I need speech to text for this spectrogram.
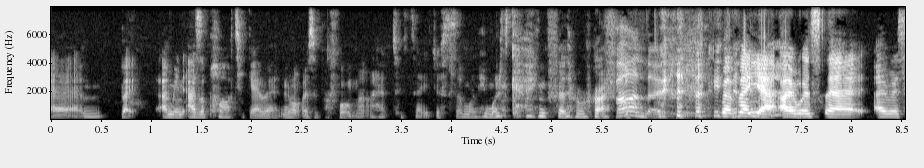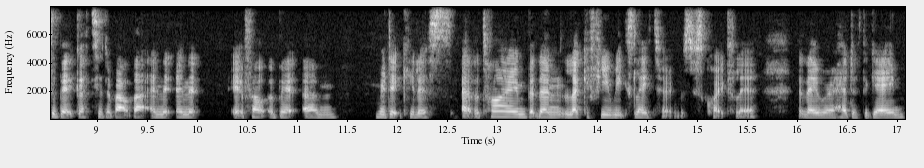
Um, but I mean, as a party goer, not as a performer, I have to say, just someone who was going for the ride. Fun though. But but yeah, I was uh, I was a bit gutted about that, and it, and it, it felt a bit um, ridiculous at the time. But then, like a few weeks later, it was just quite clear that they were ahead of the game.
